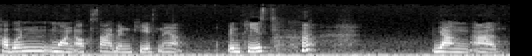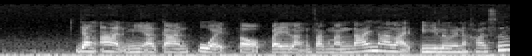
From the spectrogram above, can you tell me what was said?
คาร์บอนมอนอกไซด์เป็นพิษเนี่ย เป็นพิษยังอาจยังอาจมีอาการป่วยต่อไปหลังจากนั้นได้นานหลายปีเลยนะคะ ซึ่ง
